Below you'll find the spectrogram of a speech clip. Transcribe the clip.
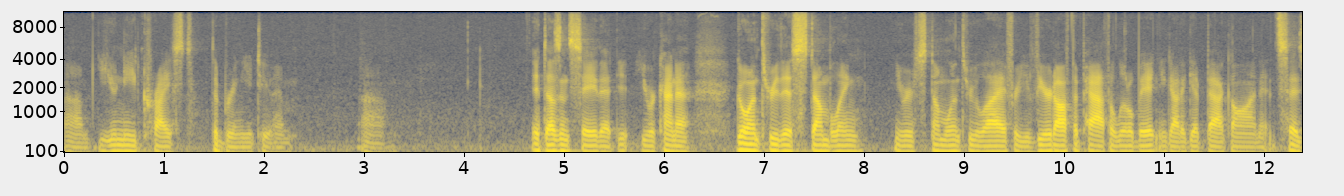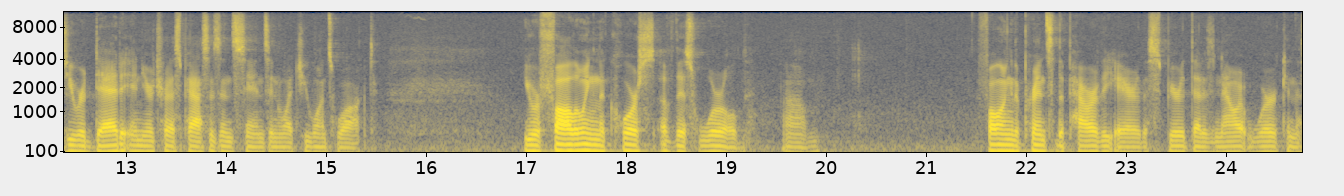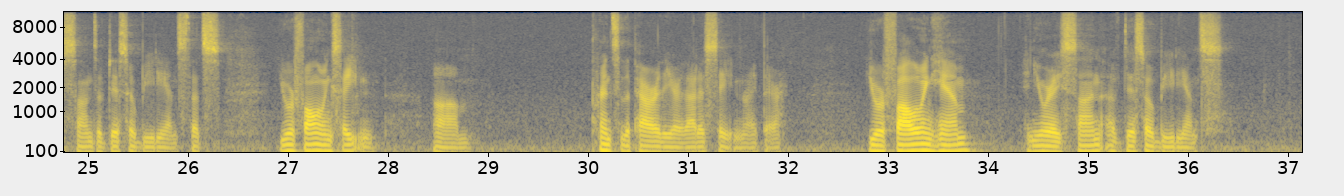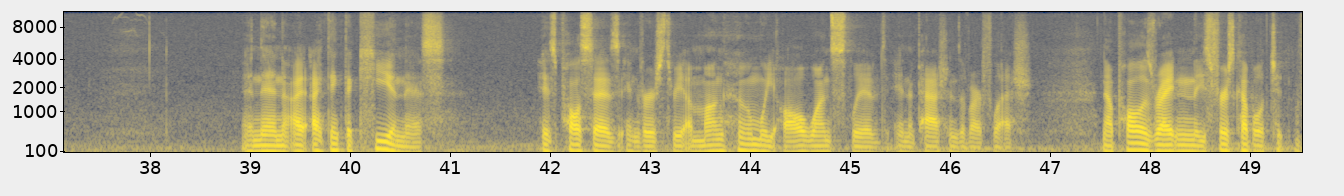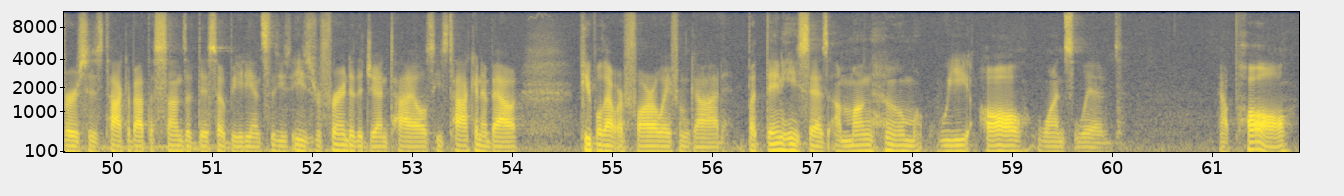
Um, you need Christ to bring you to Him. Um, it doesn't say that you were kind of going through this stumbling you were stumbling through life or you veered off the path a little bit and you got to get back on. It says you were dead in your trespasses and sins in what you once walked. You were following the course of this world, um, following the prince of the power of the air, the spirit that is now at work in the sons of disobedience. That's you were following Satan. Um, prince of the power of the air, that is Satan right there. You are following him, and you are a son of disobedience. And then I, I think the key in this is Paul says in verse 3 among whom we all once lived in the passions of our flesh. Now, Paul is writing these first couple of ch- verses talk about the sons of disobedience. He's, he's referring to the Gentiles. He's talking about people that were far away from God. But then he says, among whom we all once lived. Now, Paul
